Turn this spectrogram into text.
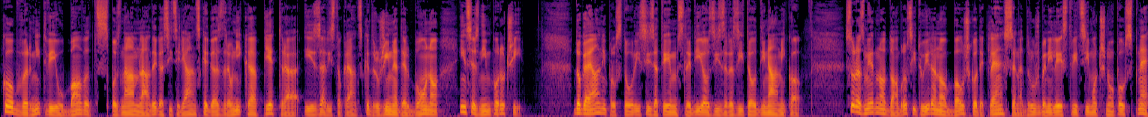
ko ob vrnitvi v Bovec spozna mladega sicilijanskega zdravnika Pietra iz aristokratske družine Del Bono in se z njim poroči. Dogajalni prostori si zatem sledijo z izrazito dinamiko. Sorazmerno dobro situirano bovško dekle se na družbeni lestvici močno povspne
